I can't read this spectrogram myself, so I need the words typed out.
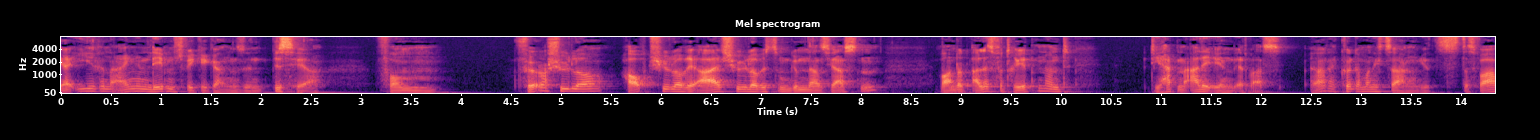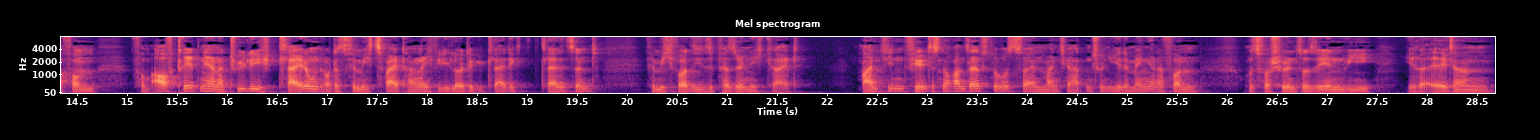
ja ihren eigenen Lebensweg gegangen sind bisher. Vom Förderschüler, Hauptschüler, Realschüler bis zum Gymnasiasten waren dort alles vertreten und die hatten alle irgendetwas. Ja, da könnte man nicht sagen. Jetzt, das war vom, vom Auftreten her natürlich Kleidung, auch das ist für mich zweitrangig, wie die Leute gekleidet, gekleidet sind. Für mich war diese Persönlichkeit. Manchen fehlt es noch an Selbstbewusstsein, manche hatten schon jede Menge davon. Und es war schön zu sehen, wie ihre Eltern,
